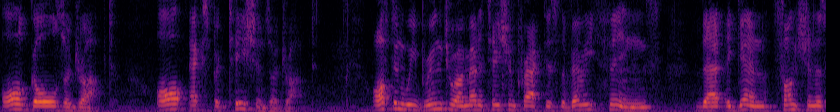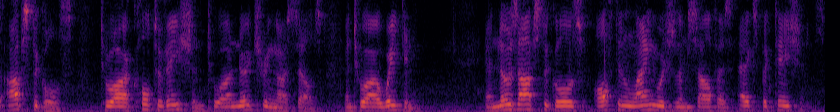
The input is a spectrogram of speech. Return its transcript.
all goals are dropped, all expectations are dropped. Often we bring to our meditation practice the very things that, again, function as obstacles to our cultivation, to our nurturing ourselves, and to our awakening. And those obstacles often language themselves as expectations.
